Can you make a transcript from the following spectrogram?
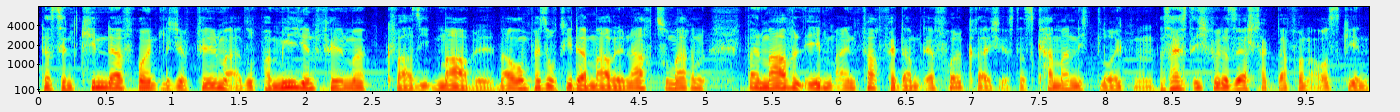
Das sind kinderfreundliche Filme, also Familienfilme, quasi Marvel. Warum versucht jeder Marvel nachzumachen? Weil Marvel eben einfach verdammt erfolgreich ist. Das kann man nicht leugnen. Das heißt, ich würde sehr stark davon ausgehen,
